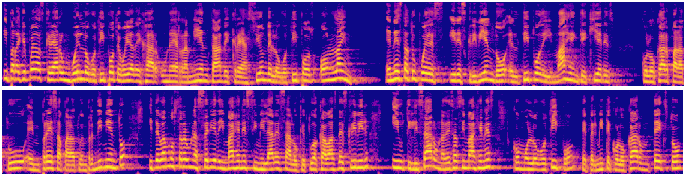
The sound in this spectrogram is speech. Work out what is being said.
Y para que puedas crear un buen logotipo te voy a dejar una herramienta de creación de logotipos online. En esta tú puedes ir escribiendo el tipo de imagen que quieres colocar para tu empresa, para tu emprendimiento y te va a mostrar una serie de imágenes similares a lo que tú acabas de escribir y utilizar una de esas imágenes como logotipo te permite colocar un texto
